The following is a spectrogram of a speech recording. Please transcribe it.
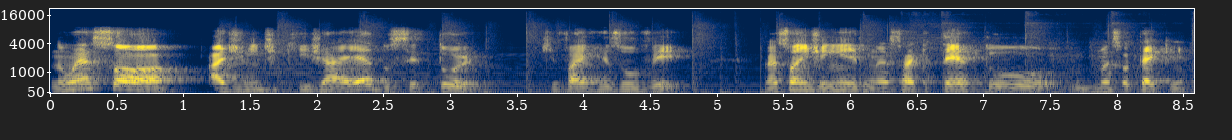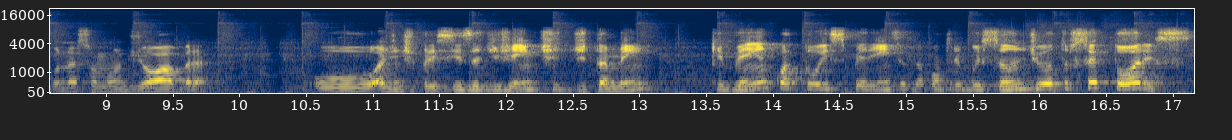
não é só a gente que já é do setor que vai resolver. Não é só engenheiro, não é só arquiteto, não é só técnico, não é só mão de obra. O, a gente precisa de gente de também que venha com a tua experiência da contribuição de outros setores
